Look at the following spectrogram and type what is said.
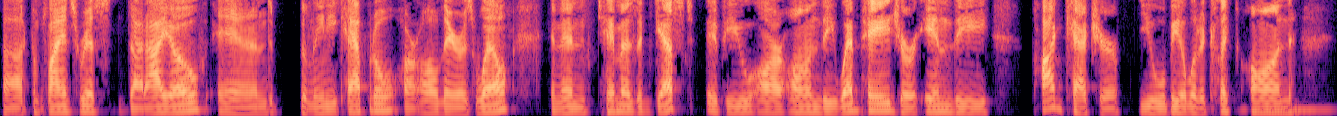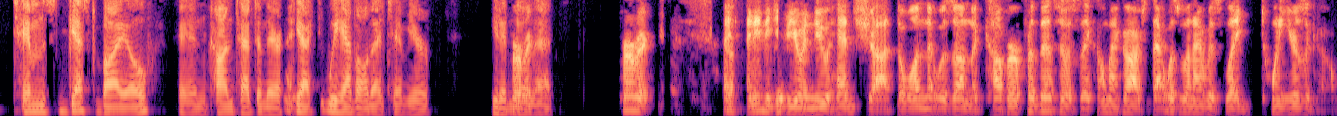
Uh, compliancerisk.io and Bellini Capital are all there as well. And then Tim as a guest, if you are on the web page or in the podcatcher, you will be able to click on Tim's guest bio and contact him there. Nice. Yeah, we have all that, Tim. You're you didn't Perfect. know that. Perfect. I, I, need to give you a new headshot. The one that was on the cover for this, I was like, oh my gosh, that was when I was like 20 years ago.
